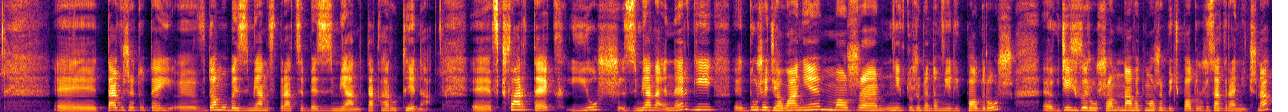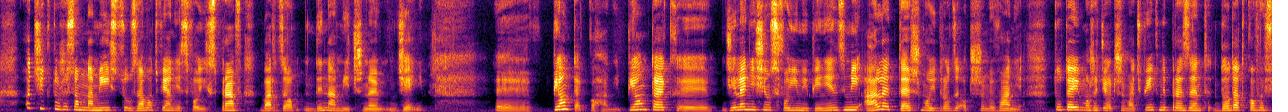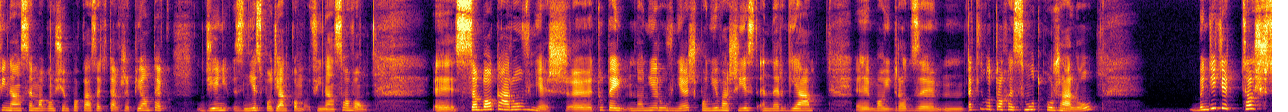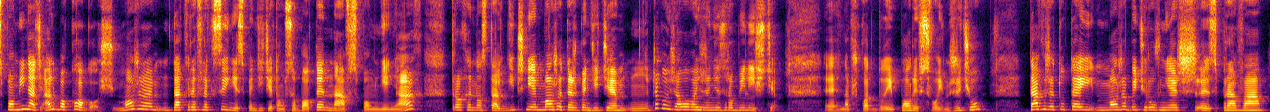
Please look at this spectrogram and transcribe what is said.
E, Także tutaj e, w domu bez zmian, w pracy bez zmian, taka rutyna. E, W czwartek już zmiana energii, duże działanie, może niektórzy będą mieli podróż, gdzieś wyruszą, nawet może być podróż zagraniczna, a ci, którzy są na miejscu, załatwianie swoich spraw, bardzo dynamiczny dzień. Piątek, kochani, piątek, y, dzielenie się swoimi pieniędzmi, ale też, moi drodzy, otrzymywanie. Tutaj możecie otrzymać piękny prezent, dodatkowe finanse mogą się pokazać, także piątek, dzień z niespodzianką finansową. E, Sobota również, e, tutaj no nie również, ponieważ jest energia, moi drodzy, mm, takiego trochę smutku, żalu. Będziecie coś wspominać albo kogoś. Może tak refleksyjnie spędzicie tą sobotę na wspomnieniach, trochę nostalgicznie. Może też będziecie mm, czegoś żałować, że nie zrobiliście. E, Na przykład do tej pory w swoim życiu. Także tutaj może być również e, sprawa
